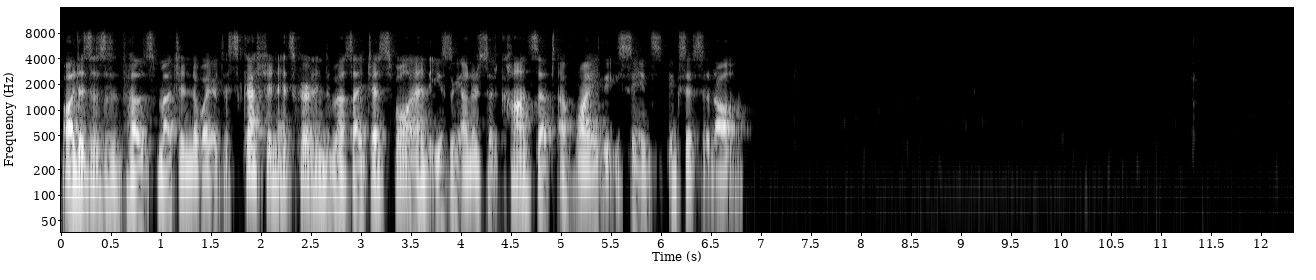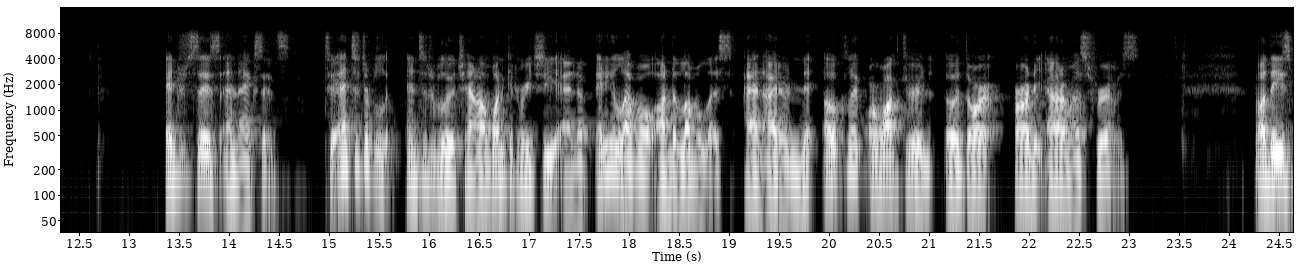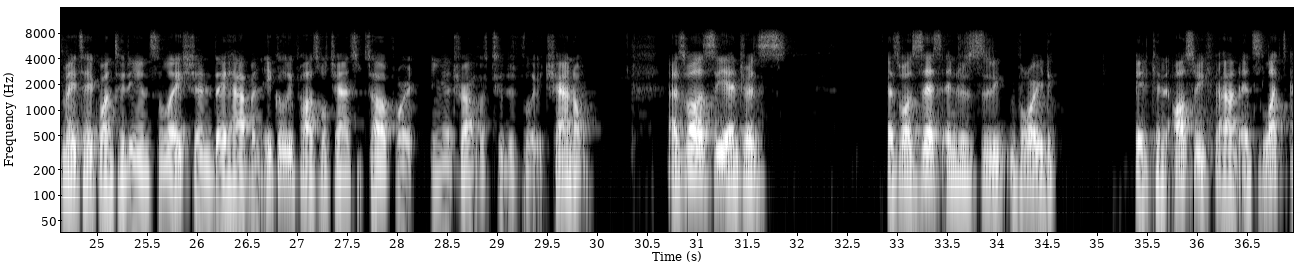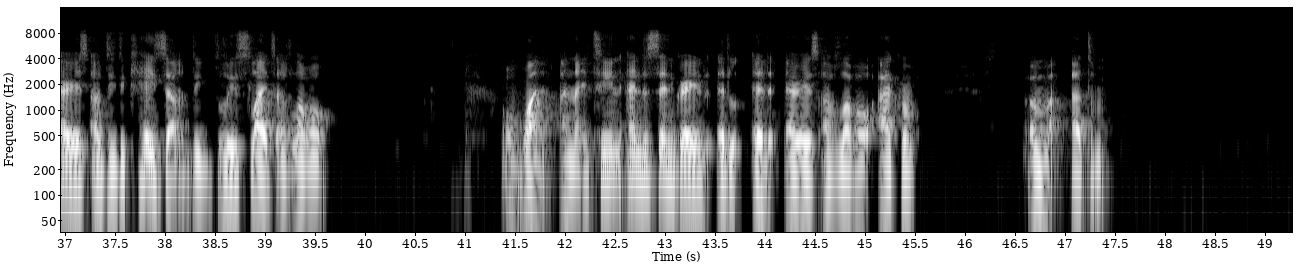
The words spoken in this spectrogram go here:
While this doesn't pose much in the way of discussion, it's currently the most digestible and easily understood concept of why these scenes exist at all. Entrances and exits. To enter the, into the blue channel, one can reach the end of any level on the level list and either O-clip oh, or walk through a door or the outermost rooms. While these may take one to the installation, they have an equally possible chance of teleporting a traveler to the blue channel. As well as the entrance, as well as this entrance to the void, it can also be found in select areas of the decay zone, the blue slides of level 1 and 19, and disintegrated areas of level acrom um, at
